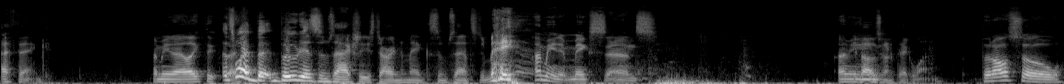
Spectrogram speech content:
I think. i mean i like the That's why Bu- Buddhism's actually starting to make some sense to me. i mean it makes sense i mean if I was gonna pick one. but also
